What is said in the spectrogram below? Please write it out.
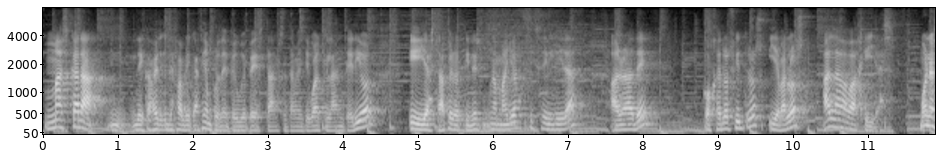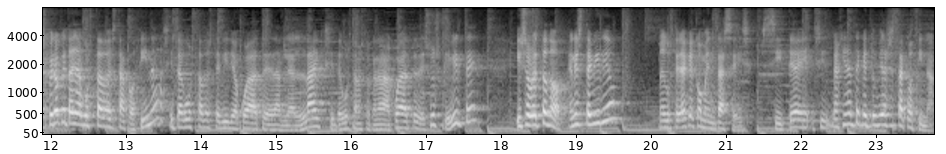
más cara de, de fabricación, pero de PVP está exactamente igual que la anterior y ya está, pero tienes una mayor accesibilidad a la hora de coger los filtros y llevarlos a lavavajillas. Bueno, espero que te haya gustado esta cocina. Si te ha gustado este vídeo, acuérdate de darle al like. Si te gusta nuestro canal, acuérdate de suscribirte. Y sobre todo, en este vídeo me gustaría que comentaseis, si te, imagínate que tuvieras esta cocina,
